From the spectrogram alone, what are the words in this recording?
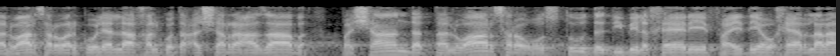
تلوار سره ورکوله الله خلق ته الشر عذاب پشان د تلوار سره غستو د دی بالخير فائدې او خیر لره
